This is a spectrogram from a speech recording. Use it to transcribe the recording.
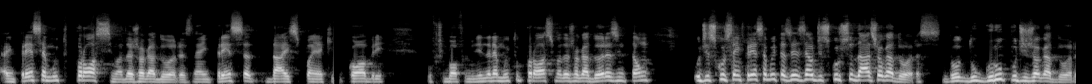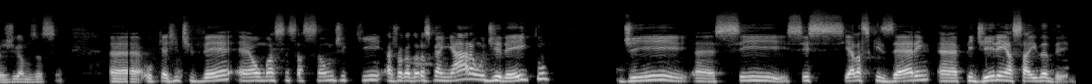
a imprensa é muito próxima das jogadoras, né? A imprensa da Espanha que cobre o futebol feminino é muito próxima das jogadoras, então o discurso da imprensa muitas vezes é o discurso das jogadoras, do, do grupo de jogadoras, digamos assim. É, o que a gente vê é uma sensação de que as jogadoras ganharam o direito de, é, se, se, se, elas quiserem, é, pedirem a saída dele.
